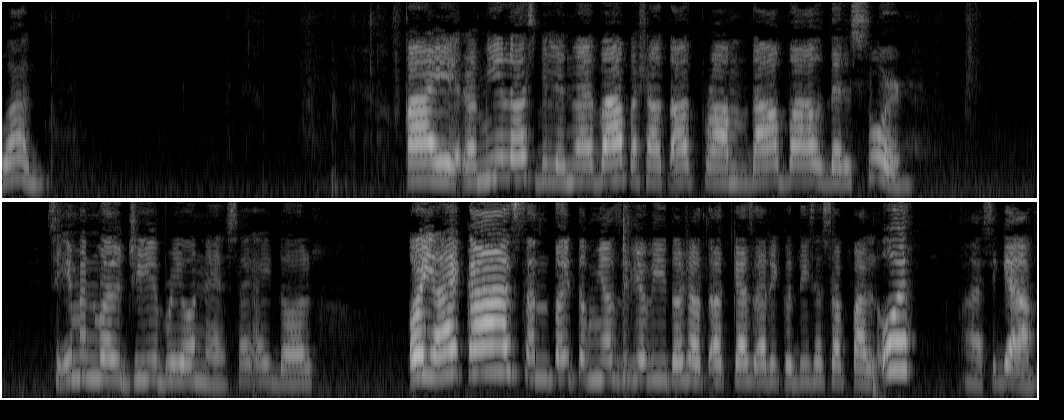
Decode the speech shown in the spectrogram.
Wag. Kay Ramilos Villanueva, pa-shout out from Davao del Sur. Si Emmanuel G. Briones. Hi, idol. Oy, hi, Kas! Antoy Tomya Silvia Vito. Shout out, Kas. Ari ko sa Sapal. Uy! Ah, sige ah.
